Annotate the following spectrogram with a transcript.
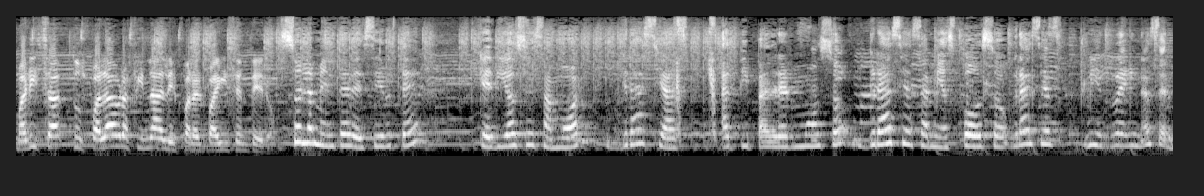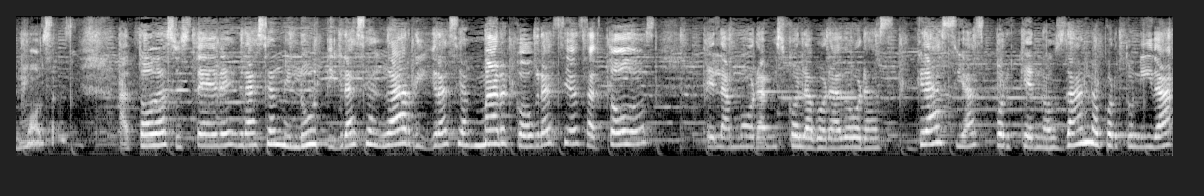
Maritza, tus palabras finales para el país entero. Solamente decirte que Dios es amor. Gracias a ti, Padre hermoso. Gracias a mi esposo. Gracias, mis reinas hermosas. A todas ustedes. Gracias, mi Luti. Gracias, Garry. Gracias, Marco. Gracias a todos. El amor a mis colaboradoras. Gracias porque nos dan la oportunidad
